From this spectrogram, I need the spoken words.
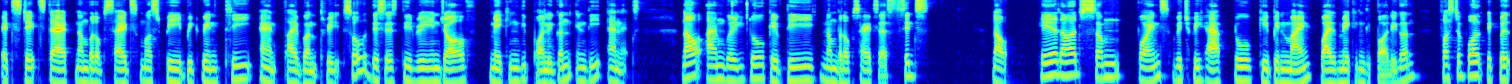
It states that number of sides must be between 3 and 513. So this is the range of making the polygon in the NX. Now I'm going to give the number of sides as 6. Now here are some points which we have to keep in mind while making the polygon. First of all, it will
